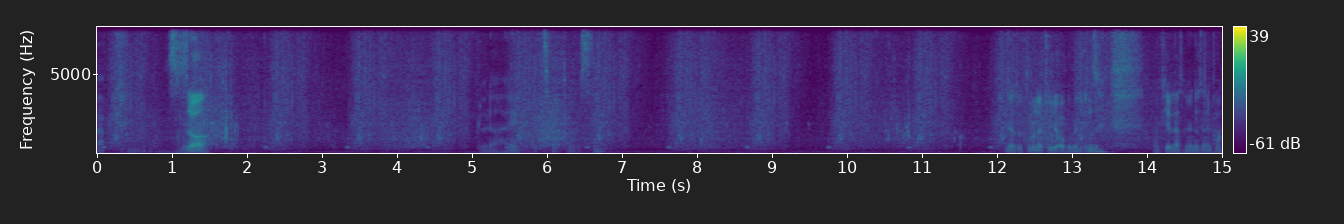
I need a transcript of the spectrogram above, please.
abkriegen. So. Blöder Hai, der zweite Ja, so kommen wir natürlich auch über die Insel. Okay, lassen wir das einfach.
